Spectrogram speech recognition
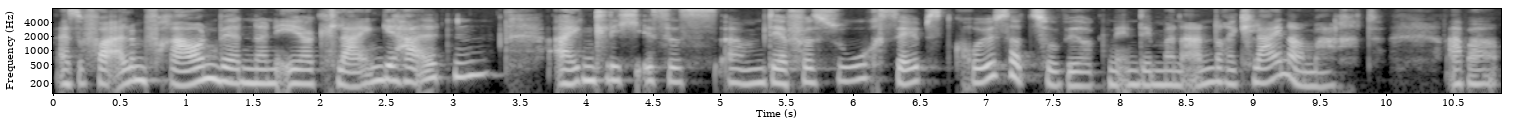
Also vor allem Frauen werden dann eher klein gehalten. Eigentlich ist es ähm, der Versuch, selbst größer zu wirken, indem man andere kleiner macht. Aber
